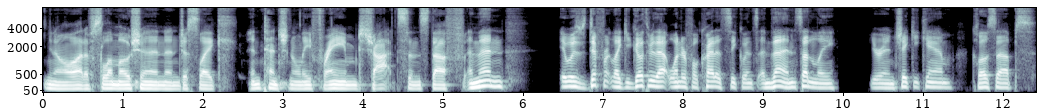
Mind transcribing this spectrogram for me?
you know a lot of slow motion and just like intentionally framed shots and stuff. And then it was different. Like you go through that wonderful credit sequence, and then suddenly you're in shaky cam, close ups.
